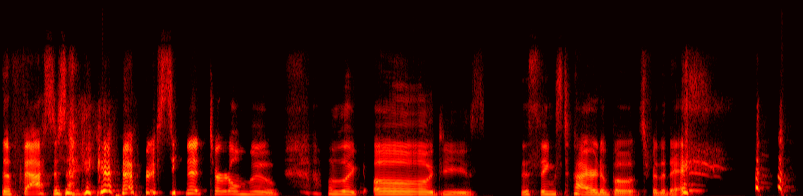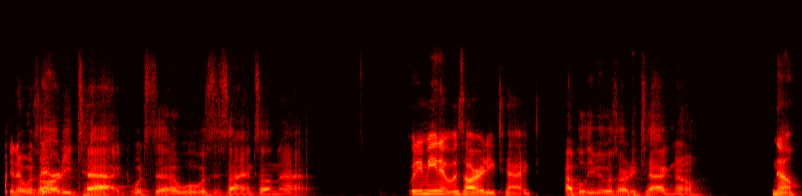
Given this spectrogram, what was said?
the fastest I think I've ever seen a turtle move. I was like, oh geez, this thing's tired of boats for the day. And it was already tagged. What's the what was the science on that? what do you mean it was already tagged? I believe it was already tagged, no? No,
